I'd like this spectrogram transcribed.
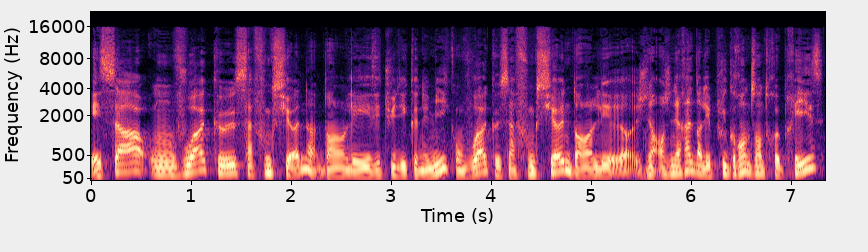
Et ça, on voit que ça fonctionne dans les études économiques, on voit que ça fonctionne dans les, en général dans les plus grandes entreprises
